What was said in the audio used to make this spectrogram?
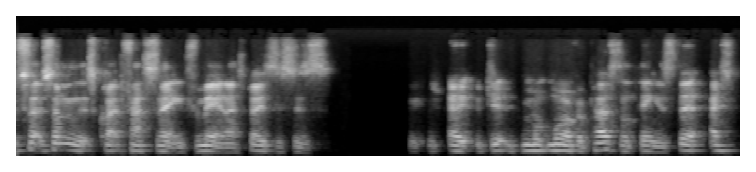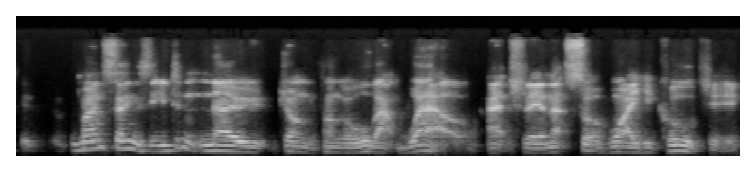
something that's quite fascinating for me and i suppose this is a, more of a personal thing is that I, my understanding is that you didn't know John Githongo all that well, actually, and that's sort of why he called you.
